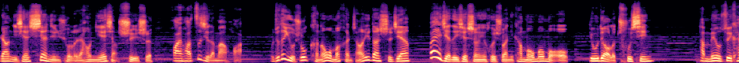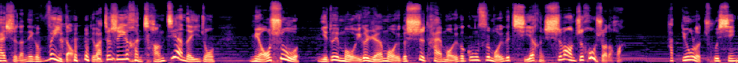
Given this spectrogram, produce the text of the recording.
让你先陷进去了，然后你也想试一试画一画自己的漫画。我觉得有时候可能我们很长一段时间，外界的一些声音会说，你看某某某丢掉了初心，他没有最开始的那个味道，对吧？这是一个很常见的一种描述你对某一个人、某一个事态、某一个公司、某一个企业很失望之后说的话。他丢了初心，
